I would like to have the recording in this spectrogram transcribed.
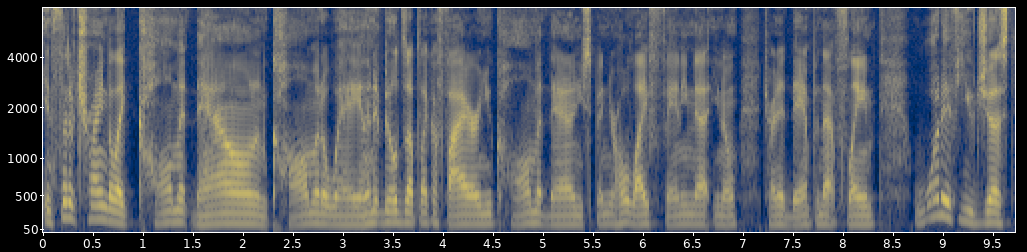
instead of trying to like calm it down and calm it away and then it builds up like a fire and you calm it down, you spend your whole life fanning that, you know, trying to dampen that flame. What if you just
